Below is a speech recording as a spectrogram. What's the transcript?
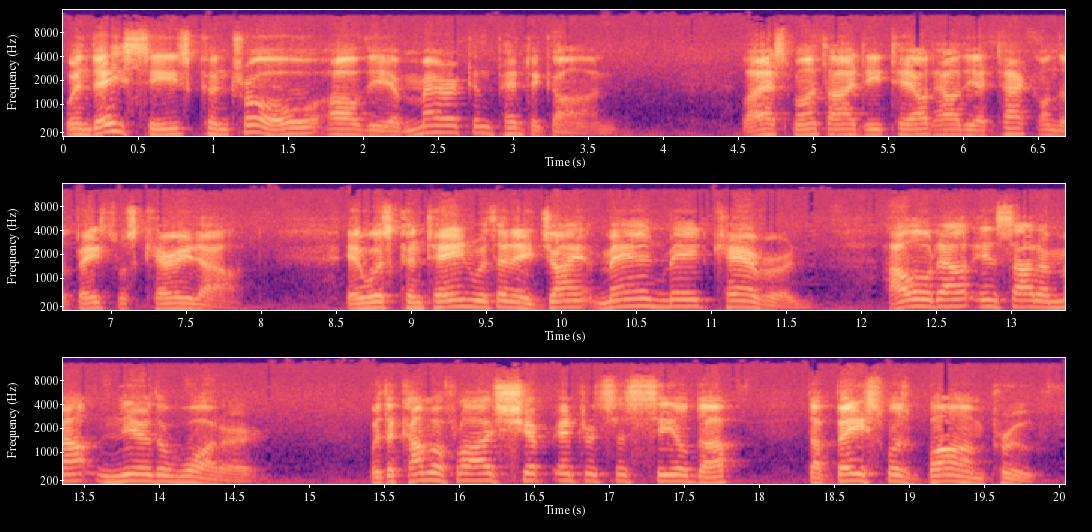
when they seized control of the American Pentagon. Last month I detailed how the attack on the base was carried out. It was contained within a giant man-made cavern hollowed out inside a mountain near the water. With the camouflage ship entrances sealed up, the base was bomb-proof,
